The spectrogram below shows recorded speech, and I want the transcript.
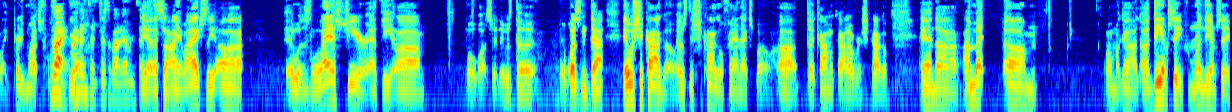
Like pretty much. Right, Yeah. I'm into just about everything. Yeah, that's how I am. I actually uh it was last year at the um what was it? It was the it wasn't that it was Chicago. It was the Chicago Fan Expo, uh the Comic Con over in Chicago. And uh I met um oh my god, uh DMC from Run DMC.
